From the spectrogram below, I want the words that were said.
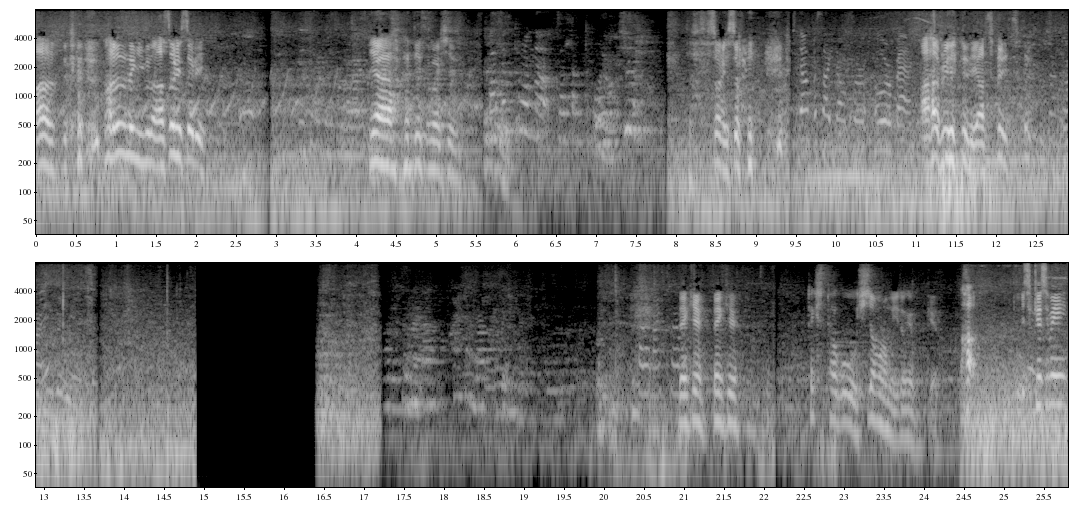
아, 다른 행이구나. 아, sorry, sorry. Yeah, this machine. Sorry, sorry. Stand beside now for our back. 아, really? 아, sorry, sorry. Thank you, thank you. 택시 타고 시장으로 한번 이동해 볼게요. 아, excuse me.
